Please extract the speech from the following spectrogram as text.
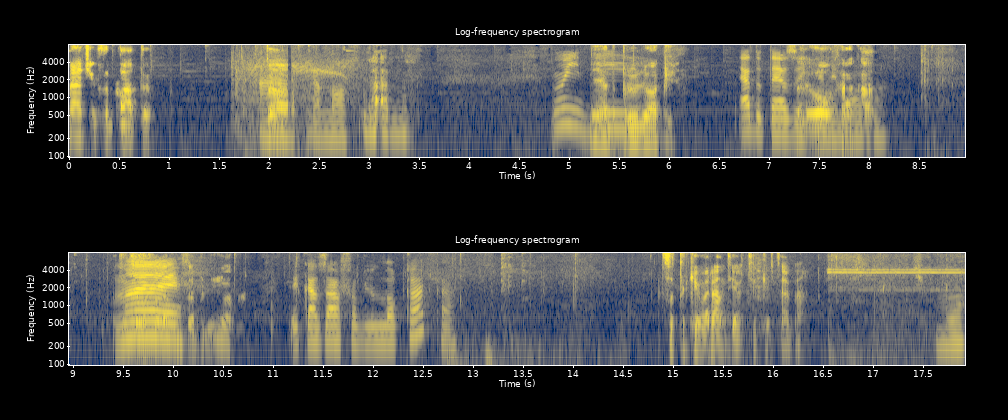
м'ячик забрати. А, так. давно. Ладно. Ну іди. Ні, брюльок. Я до тебе зайти не можу. Не, за брюльок. ти казав, що блюло кака? Це такий варіант є тільки в тебе. Чому?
